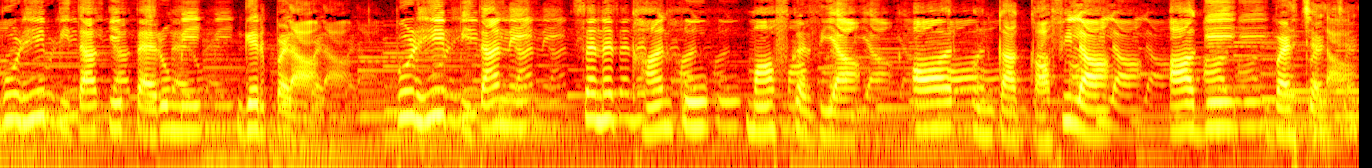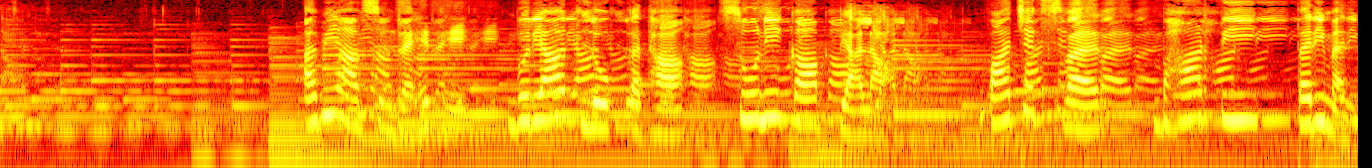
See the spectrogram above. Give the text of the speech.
बूढ़े पिता के पैरों में गिर पड़ा। बूढ़े पिता ने सनत खान को माफ़ कर दिया और उनका काफिला आगे बढ़ चला। अभी आप सुन रहे थे बुरियाद लोक कथा, सोने का प्याला। वाचक स्वर, भारती परिमरी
